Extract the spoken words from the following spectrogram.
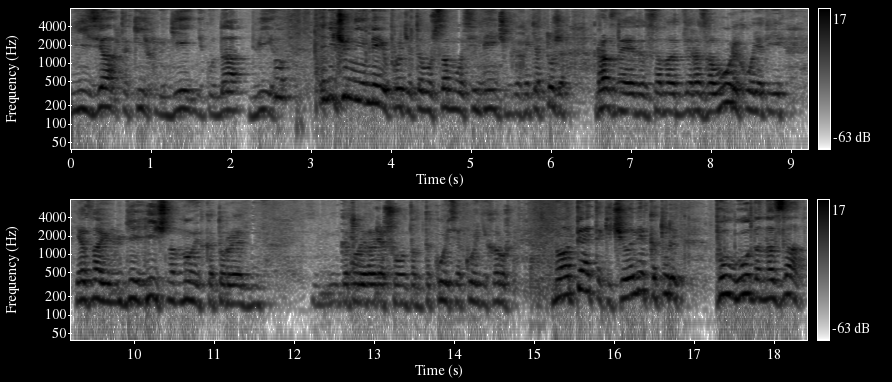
Нельзя таких людей никуда двигать. Ну, я ничего не имею против того же самого Семенченко, хотя тоже разные это самое, разговоры ходят. И я знаю людей лично многих, которые которые говорят, что он там такой сякой нехороший. Но опять-таки человек, который полгода назад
